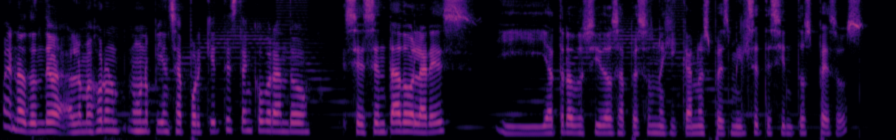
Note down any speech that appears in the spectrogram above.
bueno, donde a lo mejor uno piensa, ¿por qué te están cobrando 60 dólares y ya traducidos a pesos mexicanos, pues 1700 pesos?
